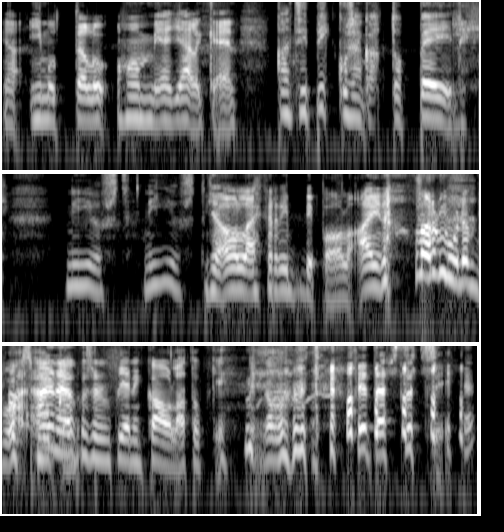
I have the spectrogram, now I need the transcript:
ja imuttelu hommien jälkeen kansi pikkusen katsoa peiliin Niin just, niin just. ja olla ehkä ribbipoolo aina varmuuden vuoksi Aina mukana. joku sellainen pieni kaulatuki, joka voi sitä siihen.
